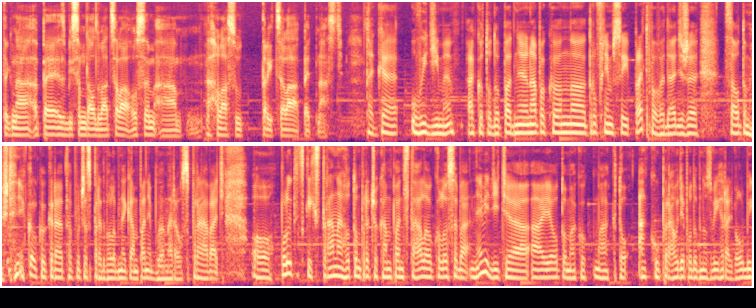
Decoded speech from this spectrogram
tak na PS by som dal 2,8 a hlasu 3,15. Tak e, uvidíme, ako to dopadne. Napokon e, trúfnem si predpovedať, že sa o tom ešte niekoľkokrát počas predvolebnej kampane budeme rozprávať. O politických stranách, o tom, prečo kampaň stále okolo seba nevidíte a aj o tom, ako má kto akú pravdepodobnosť vyhrať voľby,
